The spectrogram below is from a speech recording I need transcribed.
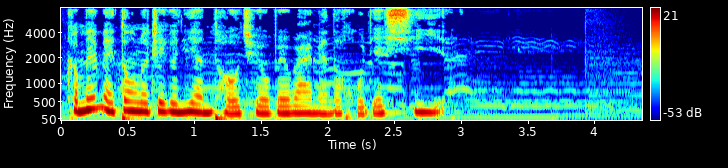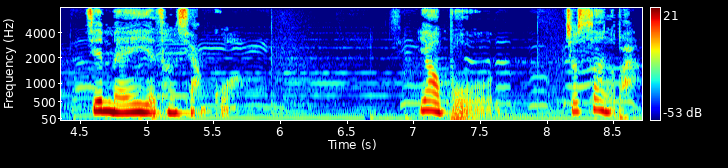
可每每动了这个念头，却又被外面的蝴蝶吸引。金梅也曾想过，要不就算了吧。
